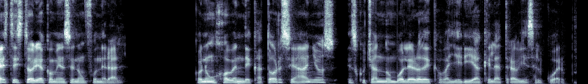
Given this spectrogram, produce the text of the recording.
Esta historia comienza en un funeral, con un joven de 14 años escuchando un bolero de caballería que le atraviesa el cuerpo.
